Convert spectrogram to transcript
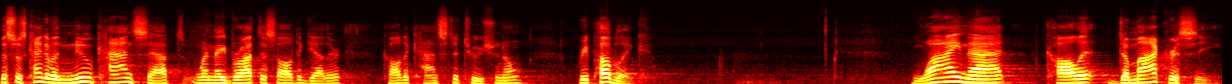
this was kind of a new concept when they brought this all together called a constitutional republic. Why not call it democracy?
